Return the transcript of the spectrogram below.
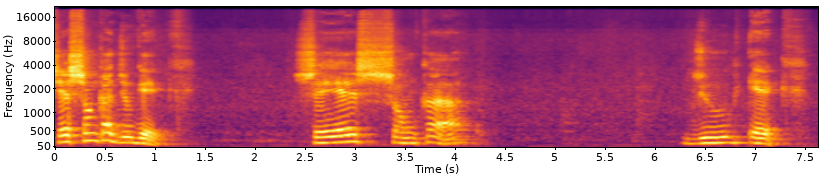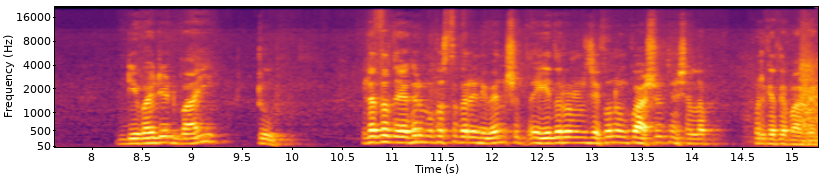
শেষ সংখ্যা যুগেক, শেষ সংখ্যা যুগ এক ডিভাইডেড বাই টু এটা তো দয়া করে মুখস্থ করে নেবেন এই ধরনের যে কোনো অঙ্ক আসুক ইনশাল্লাহ পরীক্ষাতে পারবেন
